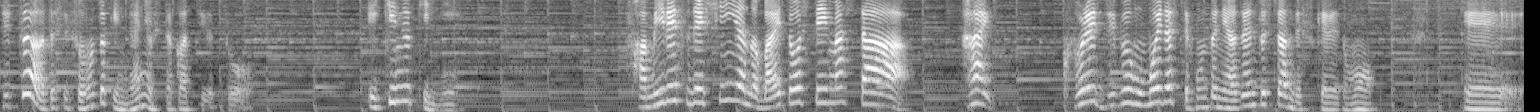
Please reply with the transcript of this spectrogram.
実は私その時に何をしたかっていうと、息抜きにファミレスで深夜のバイトをしていました。はい。これ自分思い出して本当に唖然としたんですけれども、え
